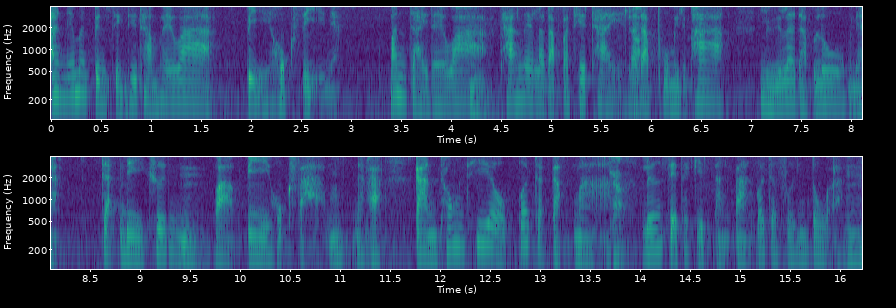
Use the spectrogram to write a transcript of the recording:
อันนี้มันเป็นสิ่งที่ทำให้ว่า ปี 64 เนี่ยมั่นใจได้ว่าทั้งในระดับประเทศไทยครับระดับภูมิภาค หรือระดับโลกเนี่ยจะดีขึ้นอืมกว่าปี 63 นะคะ การท่องเที่ยวก็จะกลับมาครับเรื่องเศรษฐกิจต่างๆ ก็จะฟื้นตัวอืม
